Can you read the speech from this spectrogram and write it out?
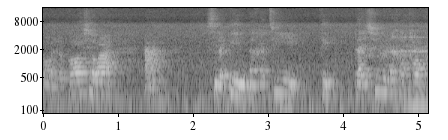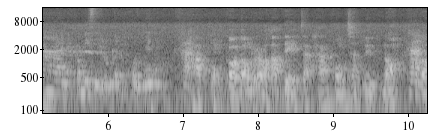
ก่อน แล้วก็เชื่อว่าอ่าศิลปินนะคะที่ติดรายชื่อนะคะท็อป5เนี่ยก็มีสิทธิ์ลุ้นกันทุกคนแน่นอนค่ะครับผมก็ต้องรออัปเดตจากทางคมชัดลึกเนาะค่ะก็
